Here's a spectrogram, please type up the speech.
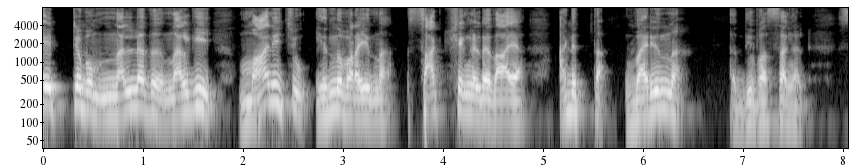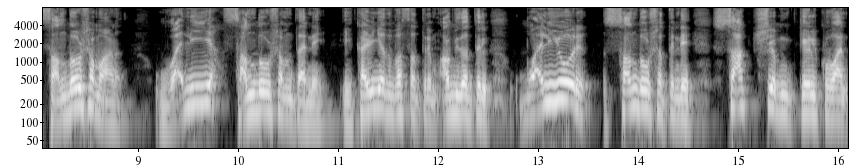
ഏറ്റവും നല്ലത് നൽകി മാനിച്ചു എന്ന് പറയുന്ന സാക്ഷ്യങ്ങളുടേതായ അടുത്ത വരുന്ന ദിവസങ്ങൾ. സന്തോഷമാണ്. വലിയ സന്തോഷം തന്നെ. ഈ കഴിഞ്ഞ ദിവസത്തിലും അവിധത്തിൽ വലിയൊരു സന്തോഷത്തിന്റെ സാക്ഷ്യം കേൾക്കുവാൻ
